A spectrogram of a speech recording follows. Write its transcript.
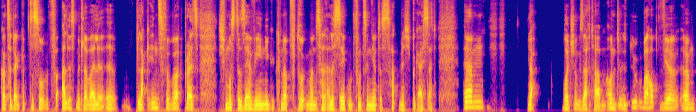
Gott sei Dank gibt es so für alles mittlerweile äh, Plugins für WordPress. Ich musste sehr wenige Knöpfe drücken und es hat alles sehr gut funktioniert. Das hat mich begeistert. Ähm, ja, wollte ich schon gesagt haben. Und äh, überhaupt, wir ähm,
